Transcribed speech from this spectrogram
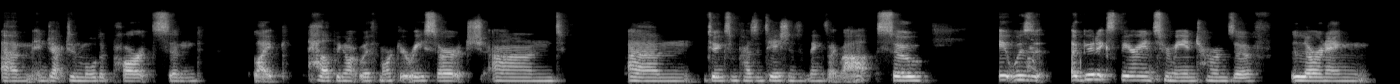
um, injected molded parts and like helping out with market research and um, doing some presentations and things like that. So it was a good experience for me in terms of learning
